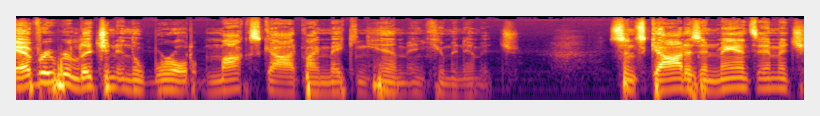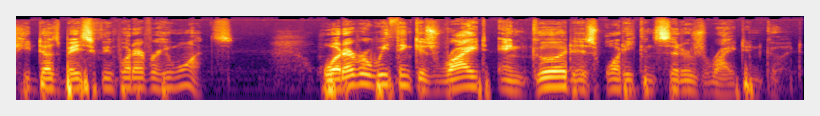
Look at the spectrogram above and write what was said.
Every religion in the world mocks God by making him in human image. Since God is in man's image, he does basically whatever he wants. Whatever we think is right and good is what he considers right and good.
